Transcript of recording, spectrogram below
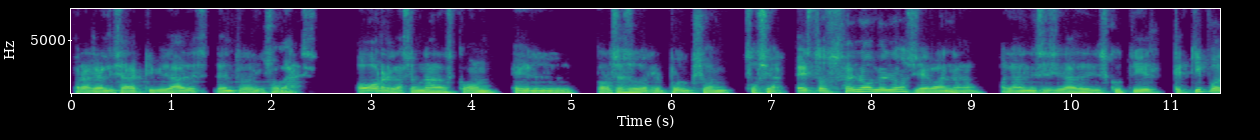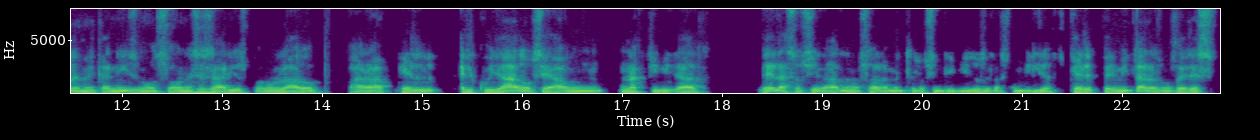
para realizar actividades dentro de los hogares o relacionadas con el proceso de reproducción social. Estos fenómenos llevan a, la necesidad de discutir qué tipo de mecanismos son necesarios, por un lado, para que el, el cuidado sea una actividad de la sociedad, no solamente de los individuos, de las familias, que permita a las mujeres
